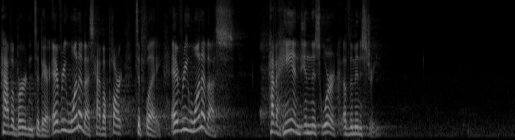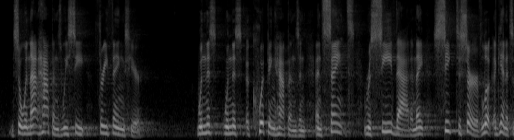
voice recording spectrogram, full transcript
have a burden to bear. Every one of us have a part to play. Every one of us have a hand in this work of the ministry. And so when that happens, we see three things here. When this, when this equipping happens and, and saints receive that and they seek to serve, look, again, it's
